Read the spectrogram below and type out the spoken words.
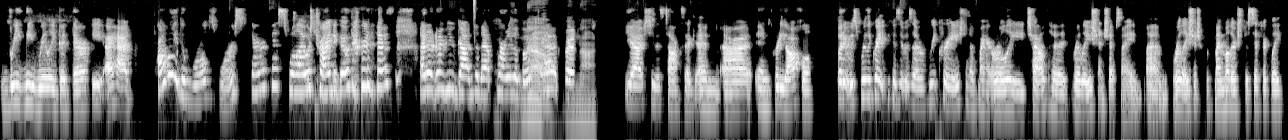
Really, really good therapy. I had probably the world's worst therapist while I was trying to go through this. I don't know if you've gotten to that part of the book no, yet, but yeah, she was toxic and uh, and pretty awful but it was really great because it was a recreation of my early childhood relationships, my um, relationship with my mother specifically.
